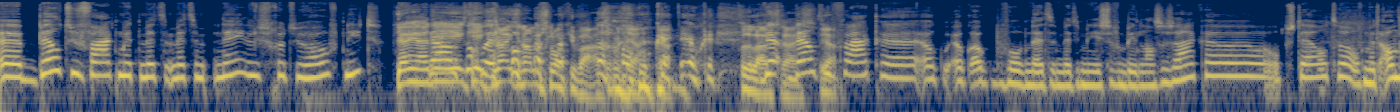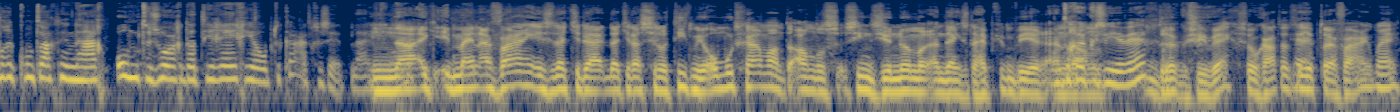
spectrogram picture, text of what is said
Uh, belt u vaak met, met, met een... Nee, u schudt uw hoofd niet? Ja, ja nee, nou, ik, ik, ik, nam een slokje water. ja, okay, okay. Voor de Belt u vaak uh, ook, ook, ook, bijvoorbeeld met, met de minister van Binnenlandse Zaken uh, op Stelten... of met andere contacten in Den Haag... om te zorgen dat die regio op de kaart gezet blijft? Nou, ik, mijn ervaring is dat je, daar, dat je daar selectief mee om moet gaan... want anders zien ze je nummer en denken ze, daar heb je hem weer. En drukken ze je weg. Drukken ze je weg, zo gaat het. Ja. Je hebt er ervaring mee.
